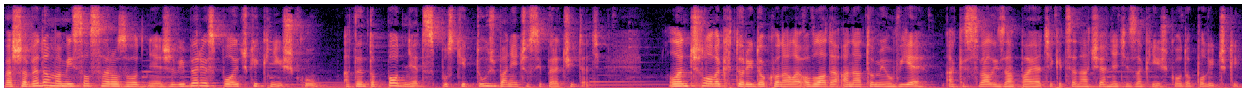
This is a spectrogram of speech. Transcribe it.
Vaša vedomá mysl sa rozhodne, že vyberie z poličky knižku a tento podnet spustí túžba niečo si prečítať. Len človek, ktorý dokonale ovláda anatómiu, vie, aké svaly zapájate, keď sa načiahnete za knížkou do poličky.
